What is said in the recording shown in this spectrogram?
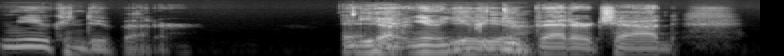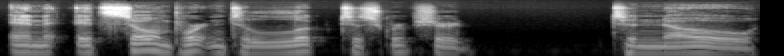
you can do better. And- Yeah, and, you know, you yeah, can yeah. do better, Chad. And it's so important to look to scripture to know,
